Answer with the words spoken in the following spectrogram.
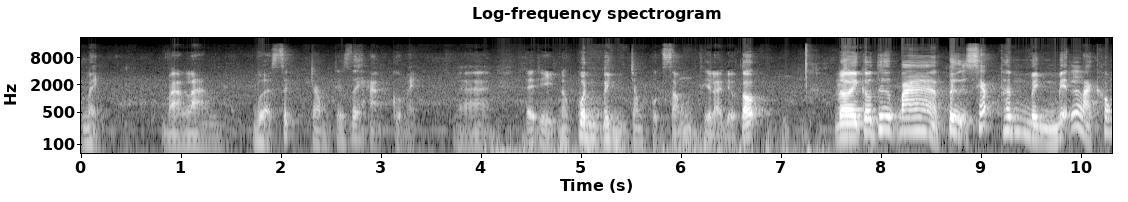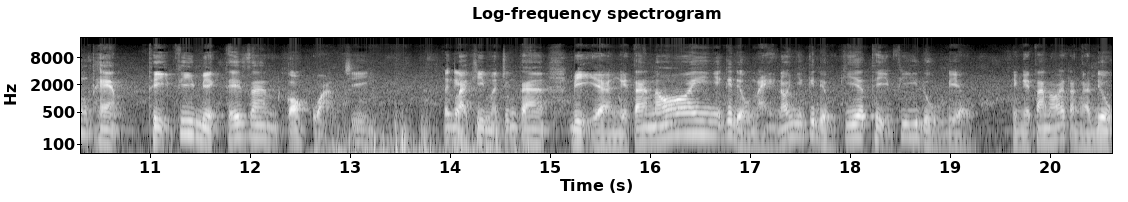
mình và làm vừa sức trong cái giới hạn của mình. Đó. thế thì nó quân bình trong cuộc sống thì là điều tốt. Rồi câu thứ ba, tự xét thân mình miễn là không thèm, thị phi miệng thế gian có quản chi tức là khi mà chúng ta bị à, người ta nói những cái điều này, nói những cái điều kia, thị phi đủ điều, thì người ta nói rằng là điều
